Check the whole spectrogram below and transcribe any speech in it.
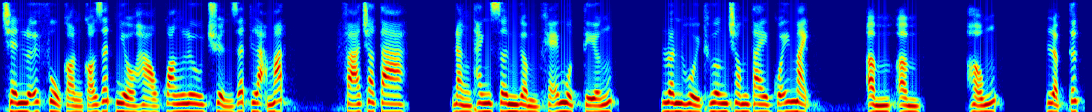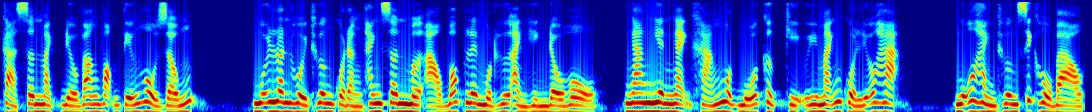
trên lưỡi phủ còn có rất nhiều hào quang lưu chuyển rất lạ mắt. Phá cho ta. Đằng Thanh Sơn gầm khẽ một tiếng. Luân hồi thương trong tay quẫy mạnh ầm ầm, hống. Lập tức cả sơn mạch đều vang vọng tiếng hổ giống. Mũi luân hồi thương của đằng Thanh Sơn mờ ảo bốc lên một hư ảnh hình đầu hổ, ngang nhiên ngạnh kháng một búa cực kỳ uy mãnh của Liễu Hạ. Ngũ hành thương xích hổ bào.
